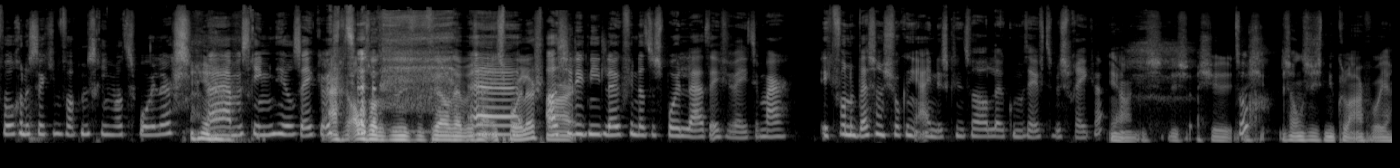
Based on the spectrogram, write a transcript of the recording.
volgende stukje bevat misschien wat spoilers. Ja. Ja. misschien heel zeker weten. Eigenlijk alles wat we nu verteld hebben zijn Eh, spoilers. Maar Als jullie het niet leuk vinden dat we spoilen, laat even weten. Maar ik vond het best wel een shocking einde, dus ik vind het wel leuk om het even te bespreken. Ja, dus, dus, als je, Toch? als je- dus anders is het nu klaar voor je.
